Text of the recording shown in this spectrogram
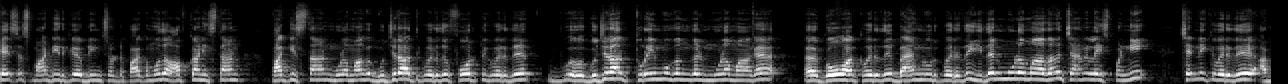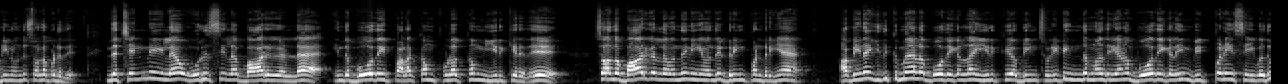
கேசஸ் மாட்டியிருக்கு அப்படின்னு சொல்லிட்டு பார்க்கும்போது ஆப்கானிஸ்தான் பாகிஸ்தான் மூலமாக குஜராத்துக்கு வருது ஃபோர்ட்டுக்கு வருது குஜராத் துறைமுகங்கள் மூலமாக கோவாக்கு வருது பெங்களூருக்கு வருது. இதன் மூலமாக தான் சேனலைஸ் பண்ணி சென்னைக்கு வருது அப்படின்னு வந்து சொல்லப்படுது. இந்த சென்னையில் ஒரு சில பார்களில் இந்த போதை பழக்கம் புழக்கம் இருக்கிறது. ஸோ அந்த பார்களில் வந்து நீங்கள் வந்து ட்ரிங்க் பண்ணுறீங்க அப்படின்னா இதுக்கு மேலே போதைகள்லாம் இருக்குது அப்படின்னு சொல்லிட்டு இந்த மாதிரியான போதைகளையும் விற்பனை செய்வது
